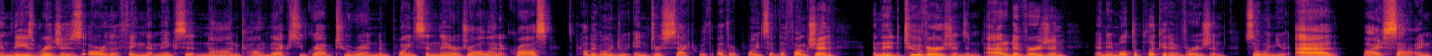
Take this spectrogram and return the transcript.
and these ridges are the thing that makes it non-convex. You grab two random points in there, draw a line across, it's probably going to intersect with other points of the function. And they did two versions, an additive version and a multiplicative version. So when you add by sine,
